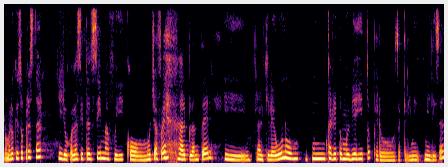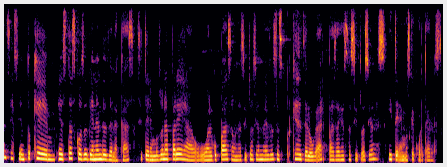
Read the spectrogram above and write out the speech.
no me lo quiso prestar. Y yo con la cita encima fui con mucha fe al plantel y alquilé uno, un carrito muy viejito, pero saqué mi, mi, licencia. Siento que estas cosas vienen desde la casa. Si tenemos una pareja o algo pasa, una situación de esas, es porque desde el hogar pasan estas situaciones y tenemos que cortarlas.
